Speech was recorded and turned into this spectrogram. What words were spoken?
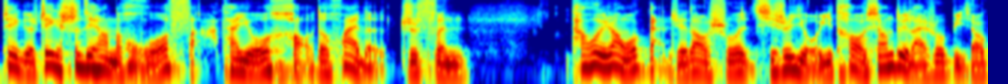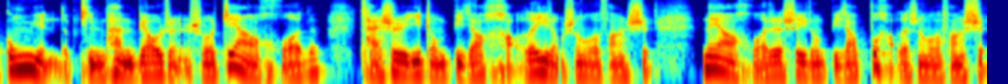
这个这个世界上的活法，它有好的坏的之分。它会让我感觉到说，其实有一套相对来说比较公允的评判标准，说这样活的才是一种比较好的一种生活方式，那样活着是一种比较不好的生活方式。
